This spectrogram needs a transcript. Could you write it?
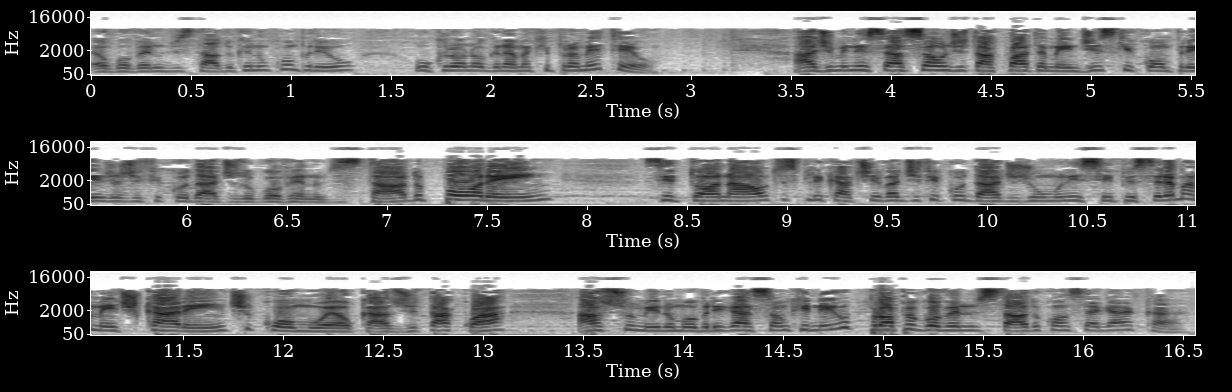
é o governo do estado que não cumpriu o cronograma que prometeu. A administração de Itaquá também diz que compreende as dificuldades do governo do estado, porém se torna autoexplicativa a dificuldade de um município extremamente carente, como é o caso de Itaquá, assumir uma obrigação que nem o próprio governo do estado consegue arcar.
